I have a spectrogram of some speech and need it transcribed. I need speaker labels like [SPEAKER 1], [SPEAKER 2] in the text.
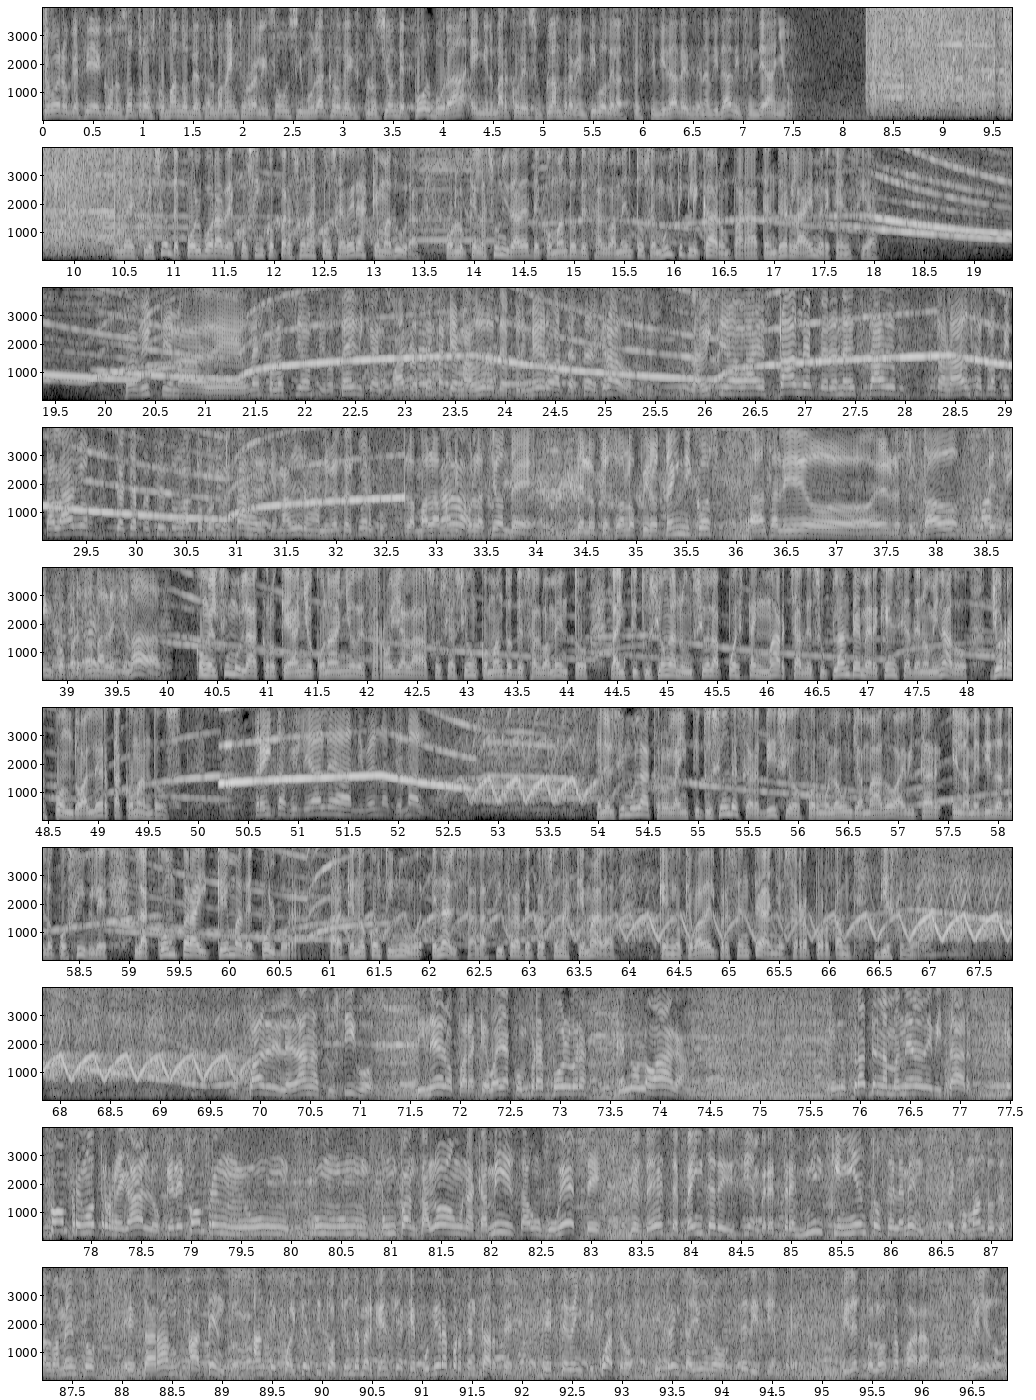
[SPEAKER 1] Qué bueno que sigue con nosotros. Comandos de Salvamento realizó un simulacro de explosión de pólvora en el marco de su plan preventivo de las festividades de Navidad y fin de año.
[SPEAKER 2] Una explosión de pólvora dejó cinco personas con severas quemaduras, por lo que las unidades de comandos de salvamento se multiplicaron para atender la emergencia.
[SPEAKER 3] Fue víctima de una explosión pirotécnica, el cual presenta quemaduras de primero a tercer grado. La víctima va estable, pero es necesario trasladar al centro hospitalario, ya que presenta un alto porcentaje de quemaduras a nivel del cuerpo.
[SPEAKER 4] La mala manipulación de, de lo que son los pirotécnicos han salido el resultado de cinco personas lesionadas.
[SPEAKER 2] Con el simulacro que año con año desarrolla la Asociación Comandos de Salvamento, la institución anunció la puesta en marcha de su plan de emergencia denominado Yo Respondo Alerta Comandos.
[SPEAKER 4] 30 filiales a nivel nacional.
[SPEAKER 2] En el simulacro, la institución de servicios formuló un llamado a evitar, en la medida de lo posible, la compra y quema de pólvora, para que no continúe en alza la cifra de personas quemadas, que en lo que va del presente año se reportan 19.
[SPEAKER 5] Los padres le dan a sus hijos dinero para que vaya a comprar pólvora, que no lo hagan que lo traten la manera de evitar, que compren otro regalo, que le compren un, un, pantalón, una camisa, un juguete.
[SPEAKER 2] Desde este 20 de diciembre, 3.500 elementos de comandos de salvamento estarán atentos ante cualquier situación de emergencia que pudiera presentarse este 24 y 31 de diciembre. Fidel Tolosa para Tele 2.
